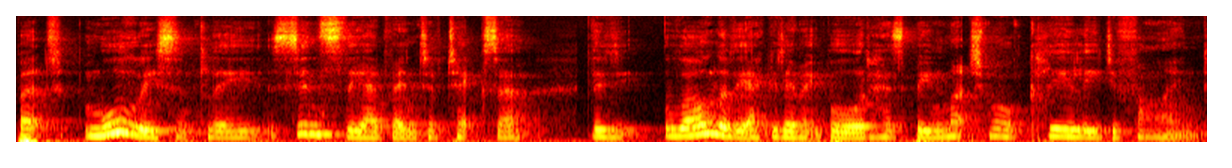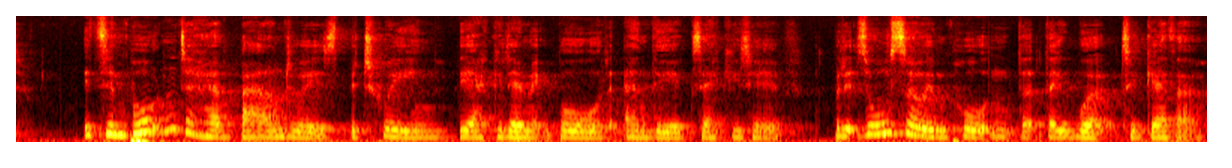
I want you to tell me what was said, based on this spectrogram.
But more recently, since the advent of TEQSA, the role of the academic board has been much more clearly defined. It's important to have boundaries between the academic board and the executive, but it's also important that they work together.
